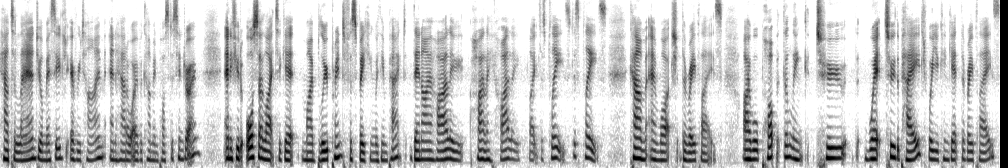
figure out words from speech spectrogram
how to land your message every time, and how to overcome imposter syndrome. And if you'd also like to get my blueprint for speaking with impact, then I highly, highly, highly like just please, just please come and watch the replays. I will pop the link to where to the page where you can get the replays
